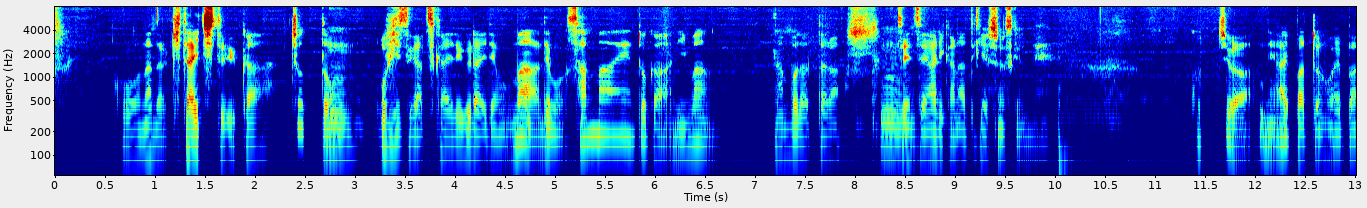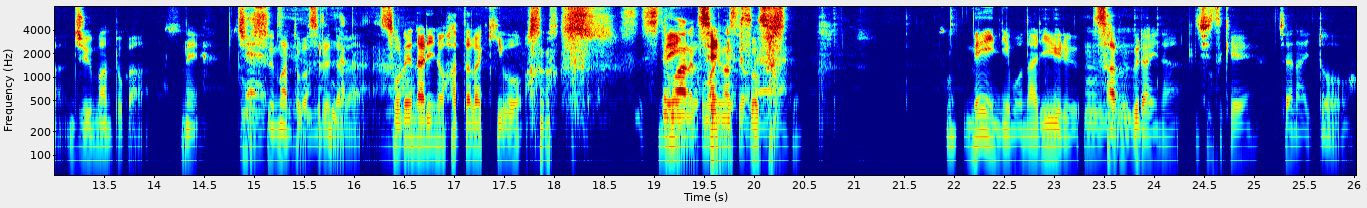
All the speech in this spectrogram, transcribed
こうなんだろう、期待値というか、ちょっとうん。オフィスが使えるぐらいでも、まあでも3万円とか2万なんぼだったらうん。全然ありかなって気がしますけどね。こっちはね、iPad の方がやっぱ10万とかね、十数万とかするんだから、10万だからな。それなりの働きを してもらわな困りますよね。メインにもなり得るサブぐらいな位置づけじゃないと、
